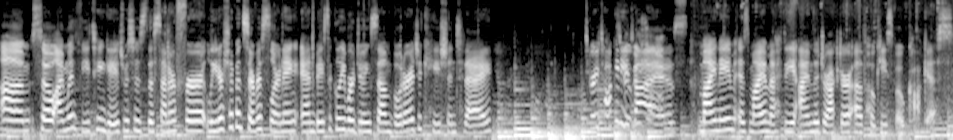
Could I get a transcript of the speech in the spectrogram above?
Um, so I'm with VT Engage, which is the Center for Leadership and Service Learning, and basically we're doing some voter education today. It's great talking to you guys. My name is Maya Mehdi. I'm the director of Hokies Vote Caucus.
